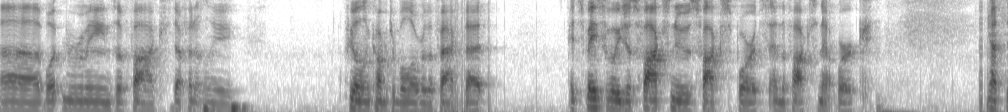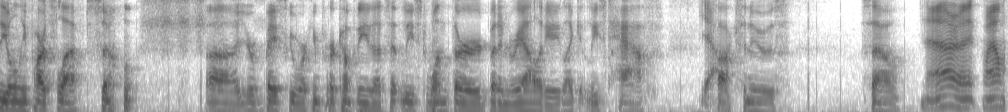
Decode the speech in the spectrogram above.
uh, what remains of Fox definitely feel uncomfortable over the fact that it's basically just Fox News, Fox Sports, and the Fox Network. That's the only parts left. So uh, you're basically working for a company that's at least one third, but in reality, like at least half Yeah. Fox News. So all right. Well,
